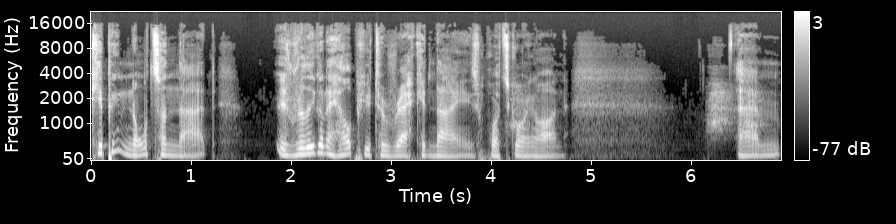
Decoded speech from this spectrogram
keeping notes on that is really going to help you to recognize what's going on. Um,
